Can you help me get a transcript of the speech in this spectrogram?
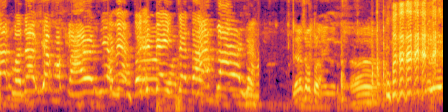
તાર મજા આવશે કોક લાયો છે અમે એમ તો જે બે ઈચ્છા તા લાયો છે. લે છોકરો હા.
